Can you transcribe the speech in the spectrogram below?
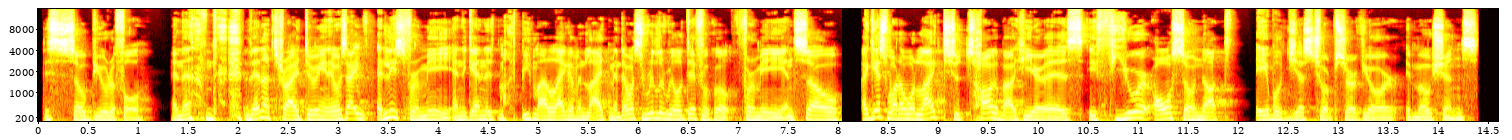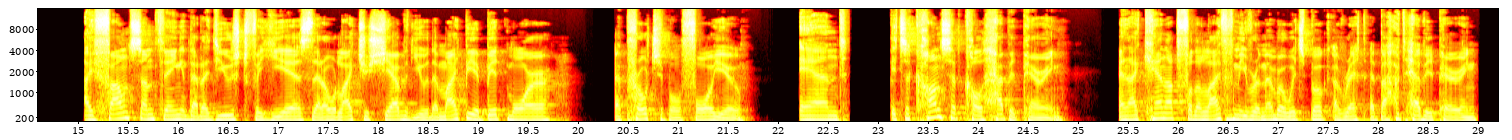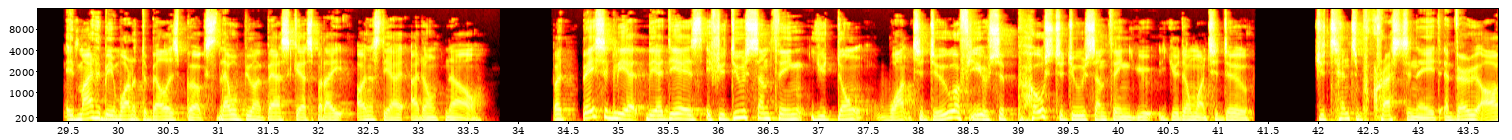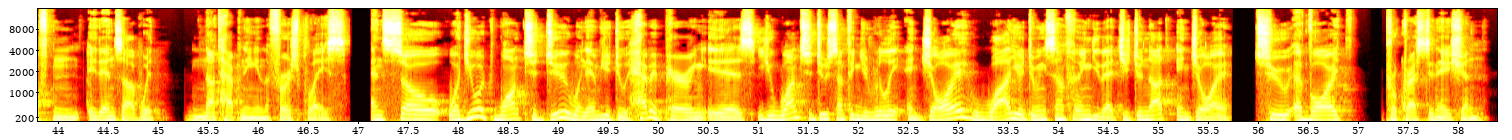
"This is so beautiful." And then, then I tried doing it. It was like, at least for me, and again, it might be my lack of enlightenment. That was really, really difficult for me. And so I guess what I would like to talk about here is if you're also not able just to observe your emotions, I found something that I'd used for years that I would like to share with you that might be a bit more approachable for you. And it's a concept called habit pairing. And I cannot for the life of me remember which book I read about habit pairing. It might have been one of Dobelli's books. That would be my best guess, but I honestly I, I don't know. But basically, uh, the idea is if you do something you don't want to do, or if you're supposed to do something you, you don't want to do, you tend to procrastinate, and very often it ends up with not happening in the first place. And so, what you would want to do whenever you do habit pairing is you want to do something you really enjoy while you're doing something that you do not enjoy to avoid procrastination.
